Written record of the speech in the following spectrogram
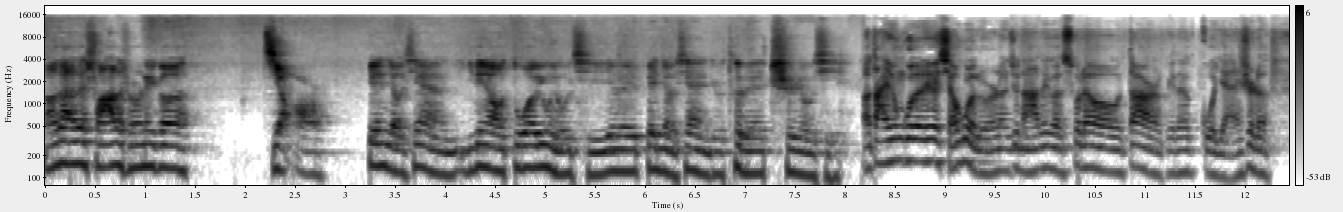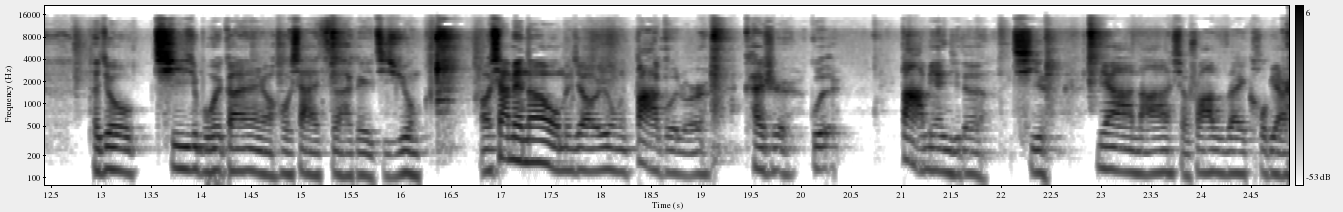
然后大家在刷的时候，那个角边角线一定要多用油漆，因为边角线就是特别吃油漆。然后大家用过的这个小滚轮呢，就拿这个塑料袋儿给它裹严实了，它就漆就不会干，然后下一次还可以继续用。然后下面呢，我们就要用大滚轮开始滚大面积的漆。米娅拿小刷子在抠边儿。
